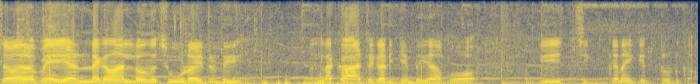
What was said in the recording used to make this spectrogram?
ചവനപ്പോൾ എണ്ണയൊക്കെ നല്ലോന്ന് ചൂടായിട്ടുണ്ട്. നല്ല കാറ്റ് കടിക്കുന്നുണ്ട് അപ്പോൾ നമുക്ക് ഈ ചിക്കനൊക്കെ ഇട്ട് കൊടുക്കാം.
